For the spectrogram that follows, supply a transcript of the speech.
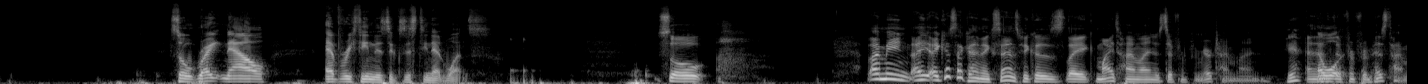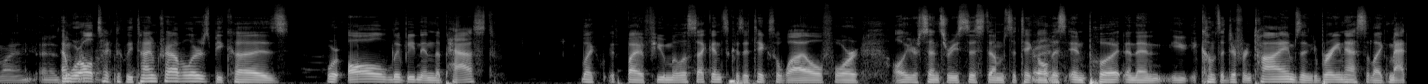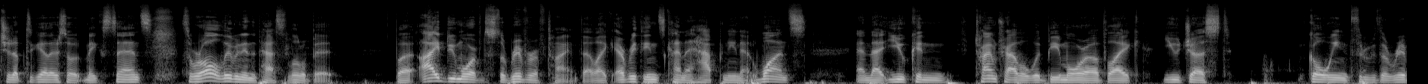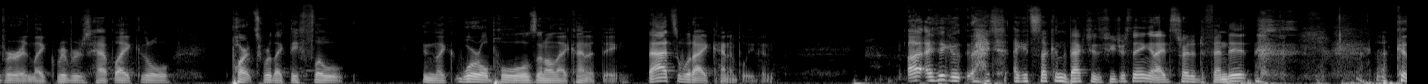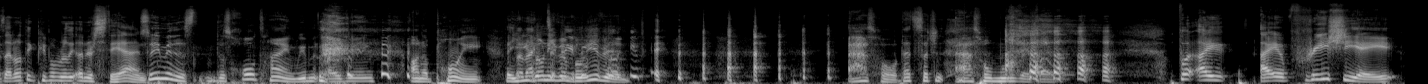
So right now everything is existing at once. So, I mean, I, I guess that kind of makes sense because like my timeline is different from your timeline. Yeah. and And it's well- different from his timeline, and And we're all from- technically time travelers because we're all living in the past like if by a few milliseconds because it takes a while for all your sensory systems to take all this input and then you, it comes at different times and your brain has to like match it up together so it makes sense. So we're all living in the past a little bit. But i do more of just the river of time that like everything's kind of happening at once and that you can time travel would be more of like you just going through the river and like rivers have like little parts where like they flow in like whirlpools and all that kind of thing. That's what I kind of believe in. I, I think I, I get stuck in the Back to the Future thing, and I just try to defend it because I don't think people really understand. So you mean this this whole time we've been arguing on a point that you don't even believe in? believe it. Asshole! That's such an asshole move. Right. But I I appreciate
